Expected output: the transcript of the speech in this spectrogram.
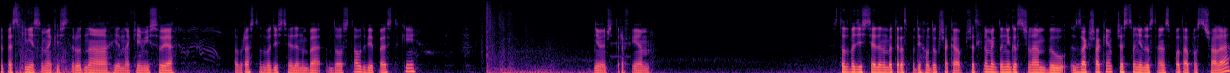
Te pestki nie są jakieś trudne, a jednak je misuję. Dobra, 121B dostał, dwie pestki. Nie wiem, czy trafiłem. 121B teraz podjechał do krzaka. Przed chwilą jak do niego strzelałem był za krzakiem, przez co nie dostałem spota po strzale.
